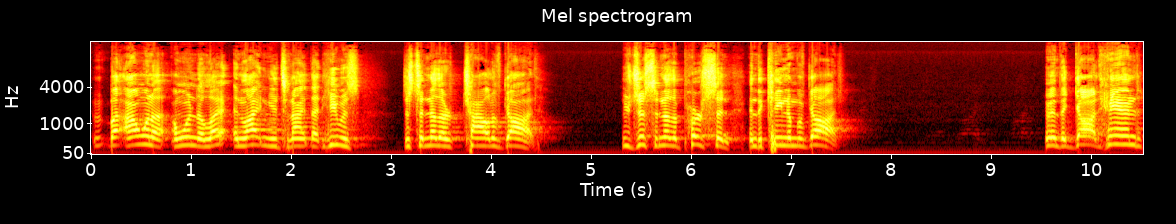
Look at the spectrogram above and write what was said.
but I want to, I wanted to enlighten you tonight that he was just another child of God. He was just another person in the kingdom of God. Amen. That God hand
